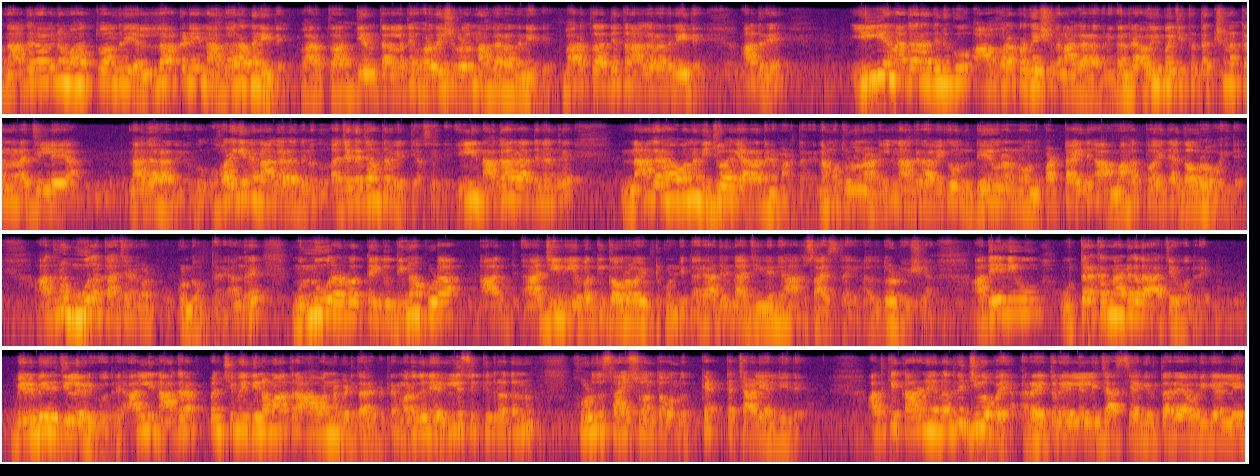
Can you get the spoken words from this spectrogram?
ನಾಗರಾವಿನ ಮಹತ್ವ ಅಂದ್ರೆ ಎಲ್ಲಾ ಕಡೆ ನಾಗಾರಾಧನೆ ಇದೆ. ಭಾರತಾದ್ಯಂತ ಅಲ್ಲದೆ ಹೊರದೇಶಗಳಲ್ಲೂ ನಾಗಾರಾಧನೆ ಇದೆ. ಭಾರತದಾದ್ಯಂತ ನಾಗಾರಾಧನೆ ಇದೆ. ಆದ್ರೆ ಇಲ್ಲಿಯ ನಾಗಾರಾಧನೆಗೂ ಆ ಹೊರ ಪ್ರದೇಶದ ನಾಗಾರಾಧನೆಗೂ, ಅಂದ್ರೆ ಅವಿಭಜಿತ ದಕ್ಷಿಣ ಕನ್ನಡ ಜಿಲ್ಲೆಯ ನಾಗಾರಾಧನೆಗೂ, ಹೊರಗಿನ ನಾಗಾರಾಧನೆಗೂ ಅಜಗಜಾಂತರ ವ್ಯತ್ಯಾಸ ಇದೆ. ಇಲ್ಲಿ ನಾಗಾರಾಧನೆ ಅಂದ್ರೆ ನಾಗರಹಾವನ್ನ ನಿಜವಾಗಿ ಆರಾಧನೆ ಮಾಡ್ತಾರೆ. ನಮ್ಮ ತುಳುನಾಡಲ್ಲಿ ನಾಗರಹಾವಿಗೆ ಒಂದು ದೇವರನ್ನೋ ಒಂದು ಪಟ್ಟ ಇದೆ, ಆ ಮಹತ್ವ ಇದೆ, ಆ ಗೌರವ ಇದೆ. ಅದನ್ನ ಮೂಲಕ ಆಚರಣೆ ಮಾಡ್ಕೊಂಡು ಹೋಗ್ತಾರೆ. ಅಂದ್ರೆ ಮುನ್ನೂರ ಅರವತ್ತೈದು ದಿನ ಕೂಡ ಆ ಆ ಜೀವಿಯ ಬಗ್ಗೆ ಗೌರವ ಇಟ್ಟುಕೊಂಡಿದ್ದಾರೆ. ಆದ್ದರಿಂದ ಆ ಜೀವಿಯನ್ನು ಯಾರು ಸಾಯಿಸ್ತಾ ಇಲ್ಲ. ಅದು ದೊಡ್ಡ ವಿಷಯ. ಅದೇ ನೀವು ಉತ್ತರ ಕರ್ನಾಟಕದ ಆಚೆ ಹೋದರೆ, ಬೇರೆ ಬೇರೆ ಜಿಲ್ಲೆಗಳಿಗೆ ಹೋದರೆ, ಅಲ್ಲಿ ನಾಗರ ಪಂಚಮಿ ದಿನ ಮಾತ್ರ ಹಾವನ್ನು ಬಿಡ್ತಾರೆ ಬಿಟ್ರೆ ಮರುದಿನ ಎಲ್ಲಿ ಸಿಕ್ಕಿದ್ರು ಅದನ್ನು ಹೊಡೆದು ಸಾಯಿಸುವಂಥ ಒಂದು ಕೆಟ್ಟ ಚಾಳಿ ಅಲ್ಲಿ ಇದೆ ಅದಕ್ಕೆ ಕಾರಣ ಏನಂದ್ರೆ ಜೀವಭಯ. ರೈತರು ಎಲ್ಲೆಲ್ಲಿ ಜಾಸ್ತಿ ಆಗಿರ್ತಾರೆ, ಅವರಿಗೆ ಅಲ್ಲಿ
